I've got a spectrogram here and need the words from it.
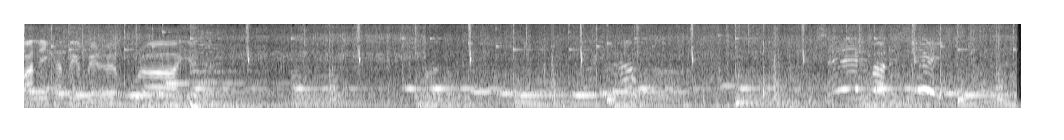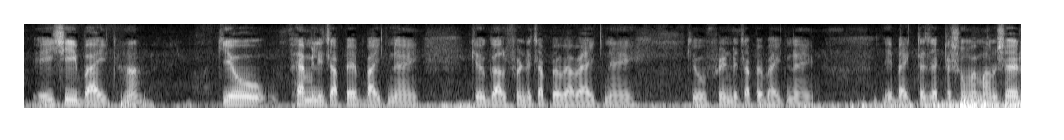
পানি এখান থেকে বের হয়ে পুরা ইয়ে। এই সেই বাইক হ্যাঁ? কেউ ফ্যামিলি চাপে বাইক নেয় কেউ গার্লফ্রেন্ডে চাপে বাইক নেয় কেউ ফ্রেন্ডে চাপে বাইক নেয়। এই বাইকটা যে একটা সময় মানুষের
